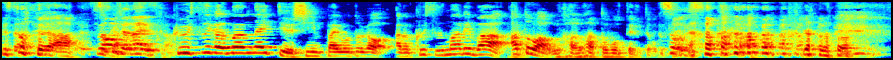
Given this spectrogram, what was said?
そう、あ、そうじゃゃないですか。空室が埋まんないっていう心配事が、あの、空室埋まれば、はいあとはうわうわと思ってるってことですね。そうです。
